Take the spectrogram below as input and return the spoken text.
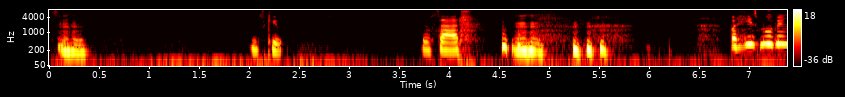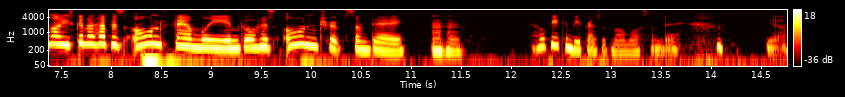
So mm-hmm. It was cute. It was sad. Mm-hmm. but he's moving on. He's gonna have his own family and go on his own trip someday. Mm-hmm. I hope he can be friends with Momo someday. yeah.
